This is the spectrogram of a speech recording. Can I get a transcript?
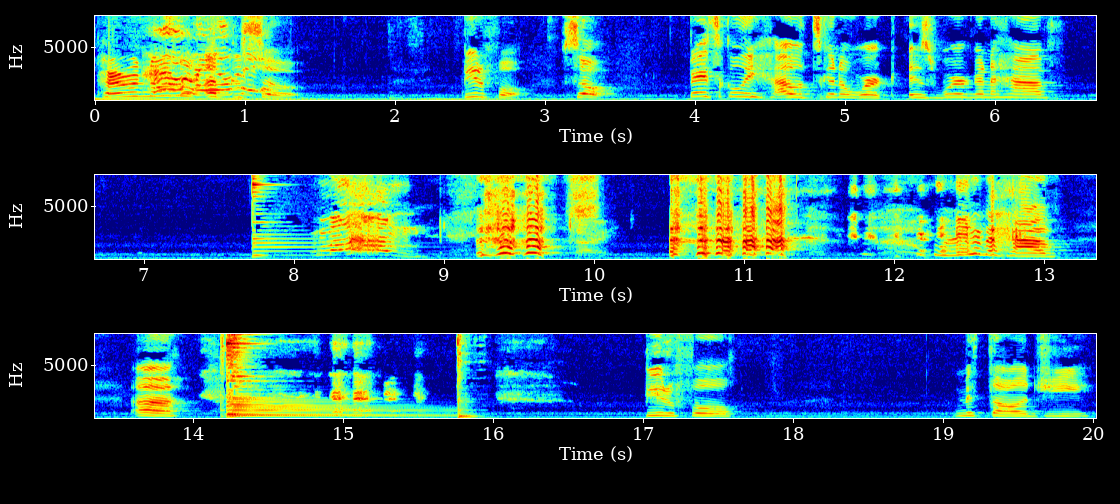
Paranormal! episode. Beautiful. So basically, how it's gonna work is we're gonna have. Mom! We're gonna have uh beautiful mythology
